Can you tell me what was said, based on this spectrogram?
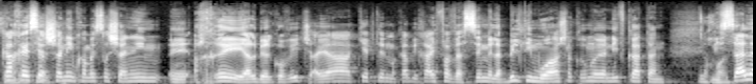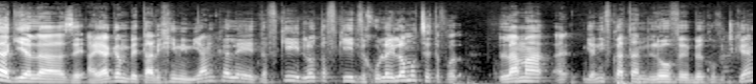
קח עשר כן. שנים, 15 שנים אה, אחרי אייל ברקוביץ', היה קפטן מכבי חיפה והסמל הבלתי מואר שלה, קוראים לו יניב קטן. נכון. ניסה להגיע לזה, היה גם בתהליכים עם ינקלה, תפקיד, לא תפקיד וכולי, לא מוצא תפקיד. למה אה, יניב קטן לא וברקוביץ' כן?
